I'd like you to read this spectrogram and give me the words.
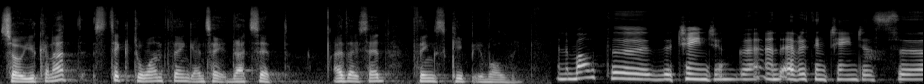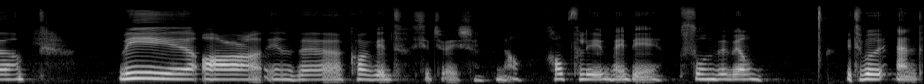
So you cannot stick to one thing and say, that's it. As I said, things keep evolving. And about uh, the changing uh, and everything changes, uh, we are in the COVID situation now. Hopefully, maybe soon we will, it will end.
